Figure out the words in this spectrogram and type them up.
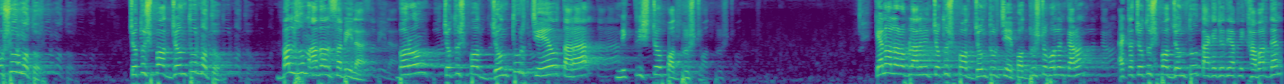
পশুর মতো। চতুষ্পদ জন্তুর মতো। বালহুম আদাল সাবিলা। বরং চতুষ্পদ জন্তুর চেয়েও তারা নিকৃষ্ট, পদভ্রষ্ট। কেন আল্লাহ রব আলমী চতুষ্পদ জন্তুর চেয়ে পদভ্রষ্ট বললেন? কারণ একটা চতুষ্পদ জন্তু, তাকে যদি আপনি খাবার দেন,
